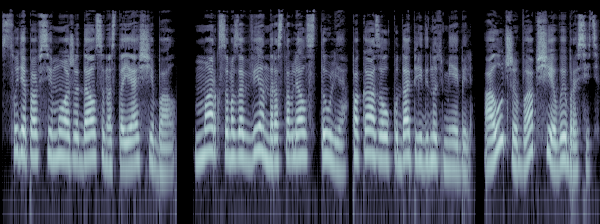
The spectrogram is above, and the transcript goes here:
Судя по всему, ожидался настоящий бал. Марк самозабвенно расставлял стулья, показывал, куда передвинуть мебель. А лучше вообще выбросить.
